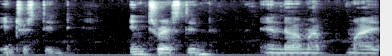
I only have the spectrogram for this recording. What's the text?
interested, interested in uh, my my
